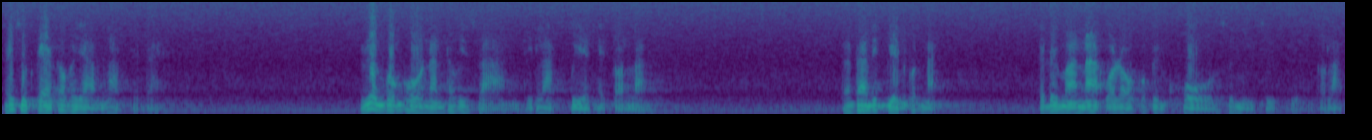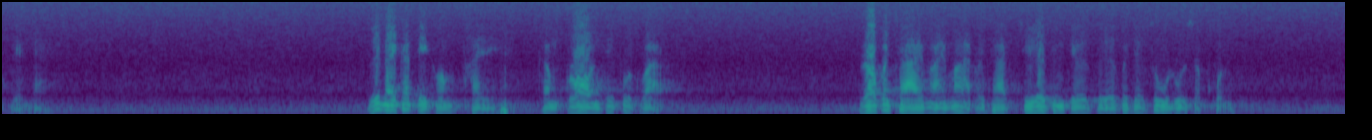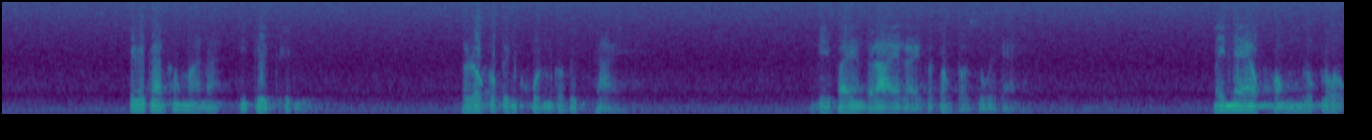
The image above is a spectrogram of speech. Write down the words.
ในสุดแกก็พยายามลากจะได้ เรื่องของโคนันทวิสารที่ลากเกวียนในตอนหลัง ทางท่านที่เปลี่ยนก็หนัก แต่โดยมานะว่าเราก็เป็นโคซึ่งมีชื่อเสียงก็ลากเปลี่ยนได้ หรือในคติของไทยคำกรอนที่พูดว่า เราก็ชายหมายมาตประชาติเชื้อถึงเจอเสือก็จะสู้ดูสักคนเป็นอาการของมานะที่เกิดขึ้น เราก็เป็นคนก็เป็นชาย มีภัยอันตรายอะไรก็ต้องต่อสู้ให้ได้ ในแนวของโลกโลก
